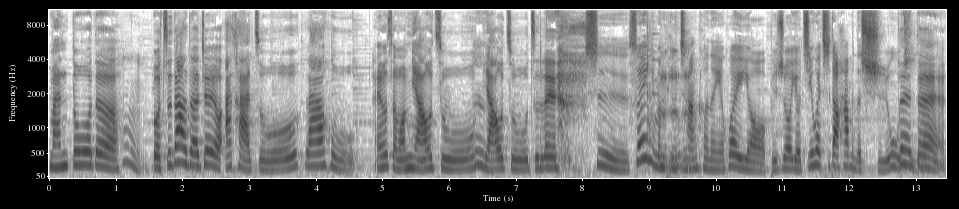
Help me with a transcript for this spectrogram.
蛮多的，嗯，我知道的就有阿卡族、拉祜。还有什么苗族、瑶族之类的，是，所以你们平常可能也会有，比如说有机会吃到他们的食物。对对，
